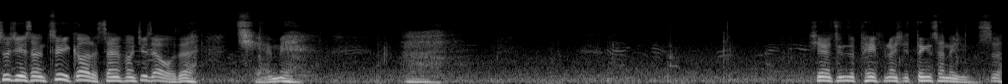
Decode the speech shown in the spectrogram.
世界上最高的山峰就在我的前面，啊！现在真是佩服那些登山的勇士。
